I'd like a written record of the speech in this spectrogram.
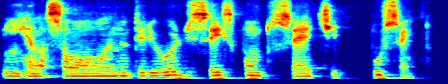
em relação ao ano anterior, de 6,7%.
